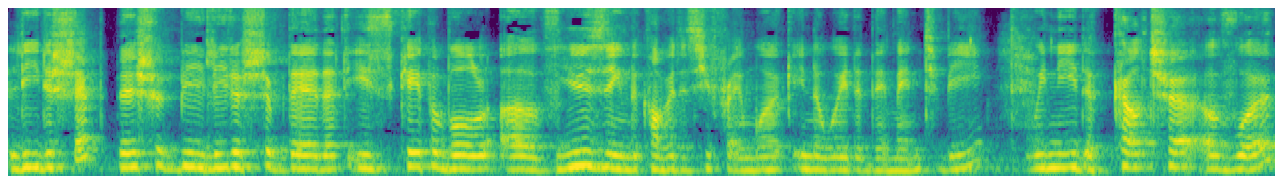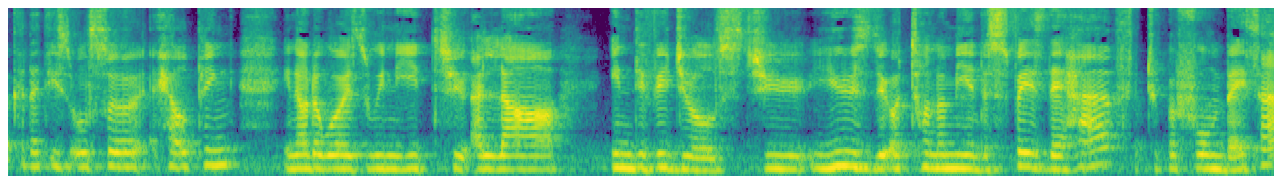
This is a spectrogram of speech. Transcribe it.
leadership. There should be leadership there that is capable of using the competency framework in the way that they're meant to be. We need a culture of work that is also helping. In other words, we need to allow individuals to use the autonomy and the space they have to perform better.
